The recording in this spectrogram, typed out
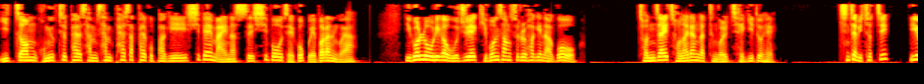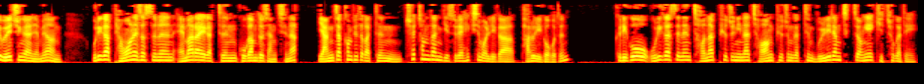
2.067833848 곱하기 10의 마이너스 15제곱 웨버라는 거야. 이걸로 우리가 우주의 기본 상수를 확인하고 전자의 전화량 같은 걸 재기도 해. 진짜 미쳤지? 이게 왜 중요하냐면 우리가 병원에서 쓰는 MRI 같은 고감도 장치나 양자 컴퓨터 같은 최첨단 기술의 핵심 원리가 바로 이거거든. 그리고 우리가 쓰는 전압 표준이나 저항 표준 같은 물리량 측정의 기초가 돼.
